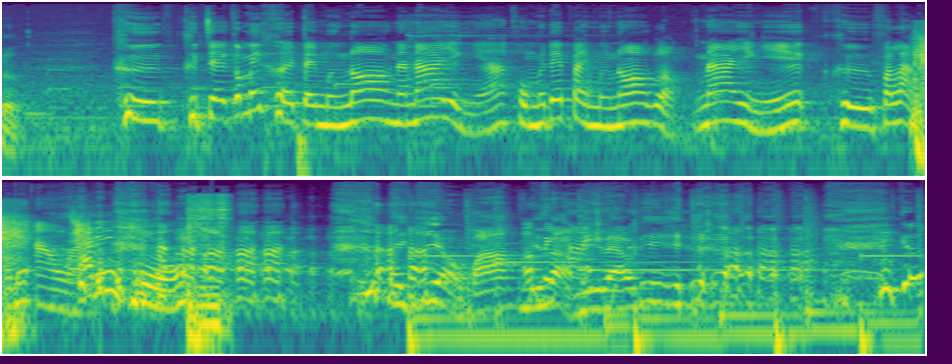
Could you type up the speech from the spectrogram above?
ถูก คือคือเจ๊ก็ไม่เคยไปเมืองนอกนะหน้าอย่างเงี้ย คงไม่ได้ไปเมืองนอกหรอกหน้าอย่างนี้ คือฝรั่งก็ไม่เอาอะ ฉันหิว ไม่เกี่ยวปะเอามีไม่สาใช่มีแล้วดิคือ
